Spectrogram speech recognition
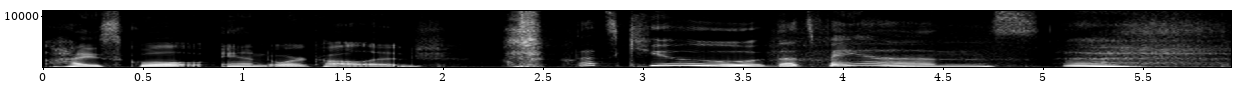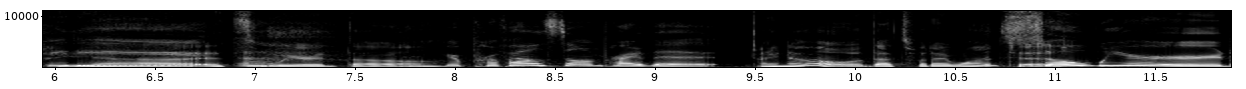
high school and or college. That's cute. That's fans. Katie, Yeah, it's ugh, weird though. Your profile is still in private. I know. That's what I wanted. So weird.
